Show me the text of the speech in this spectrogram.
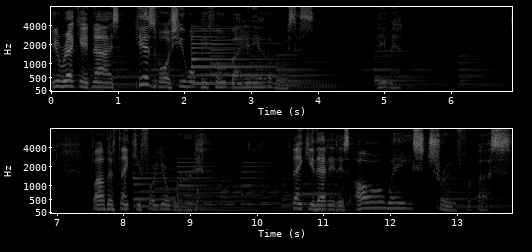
You recognize His voice, you won't be fooled by any other voices. Amen. Father, thank you for your word. Thank you that it is always true for us.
